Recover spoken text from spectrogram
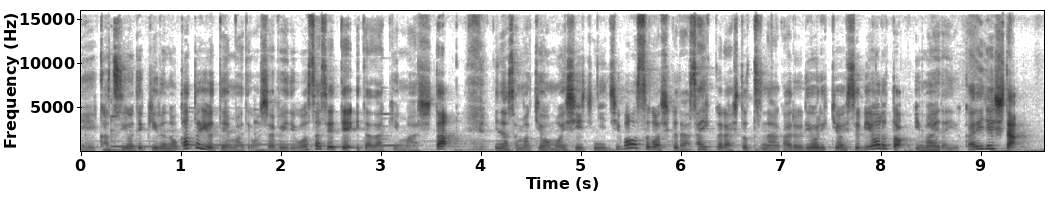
え活用できるのかというテーマでおしゃべりをさせていただきました。皆様今日も美味しい一日をお過ごしください。暮らしとつながる料理教室ビオルト今枝ゆかりでした。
